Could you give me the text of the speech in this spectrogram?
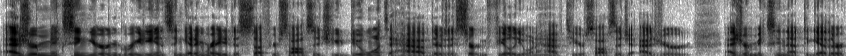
As you're mixing your ingredients and getting ready to stuff your sausage, you do want to have there's a certain feel you want to have to your sausage as you're as you're mixing that together.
